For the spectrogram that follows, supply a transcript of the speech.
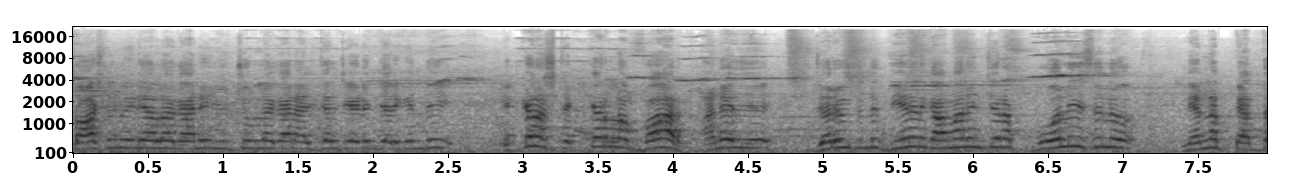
సోషల్ మీడియాలో కానీ యూట్యూబ్లో కానీ అల్చల్ చేయడం జరిగింది. ఇక్కడ స్టిక్కర్ల వార్ అనేది జరుగుతుంది. దీనిని గమనించిన పోలీసులు నిన్న పెద్ద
